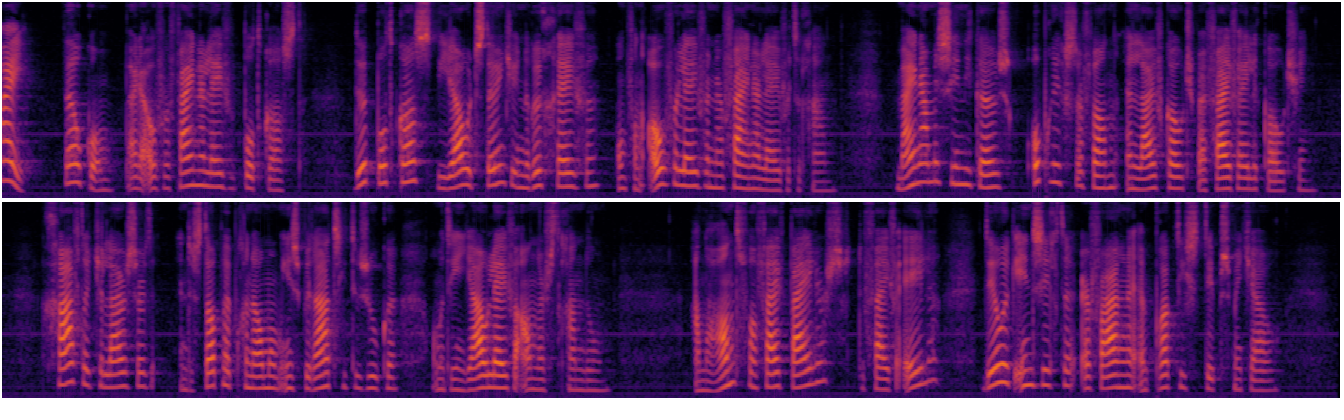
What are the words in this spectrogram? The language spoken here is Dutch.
Hi, welkom bij de Over Fijner Leven podcast. De podcast die jou het steuntje in de rug geven om van overleven naar fijner leven te gaan. Mijn naam is Cindy Keus, oprichter van en life coach bij Vijf Hele Coaching. Gaaf dat je luistert en de stap hebt genomen om inspiratie te zoeken om het in jouw leven anders te gaan doen. Aan de hand van vijf pijlers, de vijf elen, deel ik inzichten, ervaringen en praktische tips met jou.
